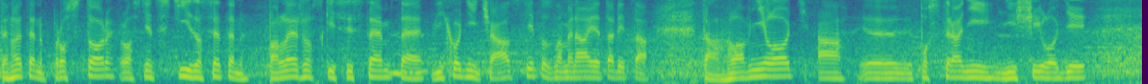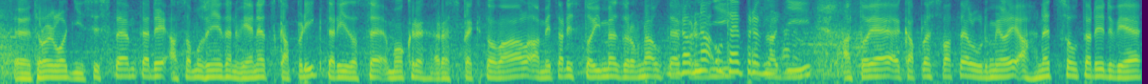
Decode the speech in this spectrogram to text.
Tenhle ten prostor vlastně ctí zase ten paléřovský systém té východní části, to znamená, je tady ta, ta hlavní loď a e, postraní nižší lodi trojlodní systém tedy a samozřejmě ten věnec kaplí, který zase Mokr respektoval a my tady stojíme zrovna u té zrovna první, u té první pozadí, a to je kaple svaté Ludmily a hned jsou tady dvě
